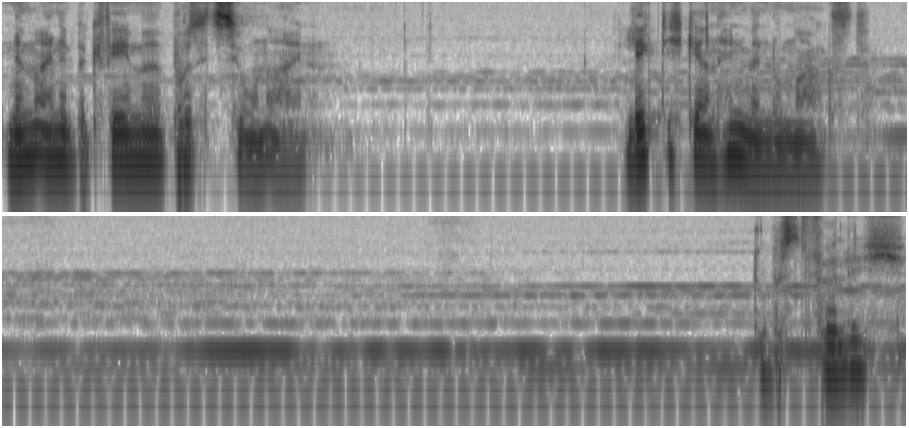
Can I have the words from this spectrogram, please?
Nimm eine bequeme Position ein. Leg dich gern hin, wenn du magst. Du bist völlig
